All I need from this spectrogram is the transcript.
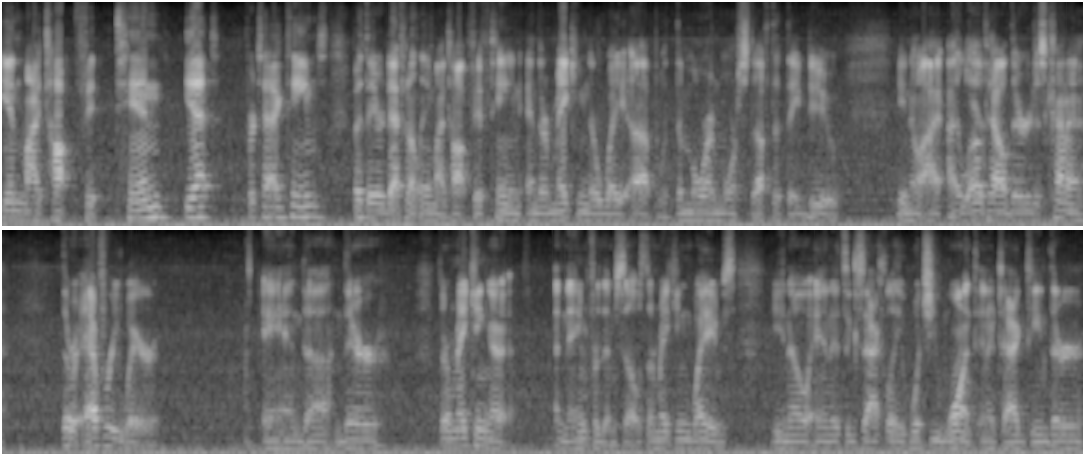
in my top fit ten yet for tag teams, but they are definitely in my top fifteen, and they're making their way up with the more and more stuff that they do. You know, I, I love how they're just kind of they're everywhere, and uh, they're they're making a, a name for themselves. They're making waves, you know, and it's exactly what you want in a tag team. They're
